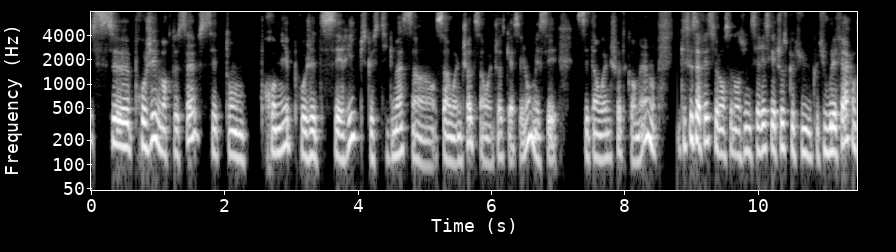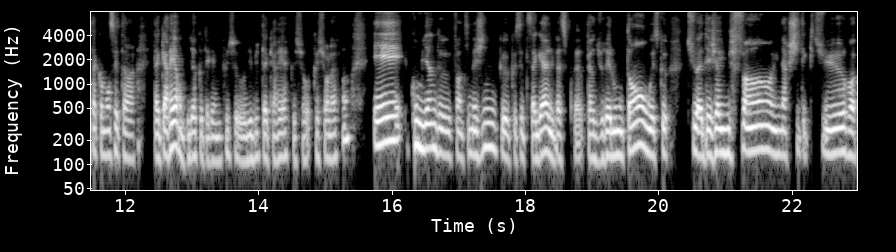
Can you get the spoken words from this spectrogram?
Ce projet Morte c'est ton premier projet de série, puisque Stigma, c'est un, one-shot, c'est un one-shot qui est assez long, mais c'est un one-shot quand même. Qu'est-ce que ça fait se lancer dans une série? C'est quelque chose que tu, que tu voulais faire quand tu as commencé ta, ta, carrière? On peut dire que tu es quand même plus au début de ta carrière que sur, que sur la fin. Et combien de. Enfin, t'imagines que, que cette saga, elle va se perdurer longtemps? Ou est-ce que tu as déjà une fin, une architecture?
